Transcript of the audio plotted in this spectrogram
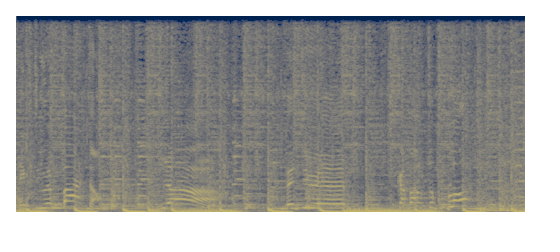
Heeft u een baard dan? Ja. Bent u eh, uh, Ja.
